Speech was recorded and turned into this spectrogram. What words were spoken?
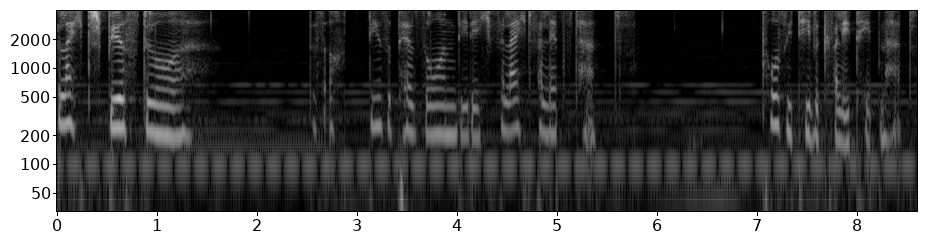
Vielleicht spürst du, dass auch diese Person, die dich vielleicht verletzt hat, positive Qualitäten hat.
